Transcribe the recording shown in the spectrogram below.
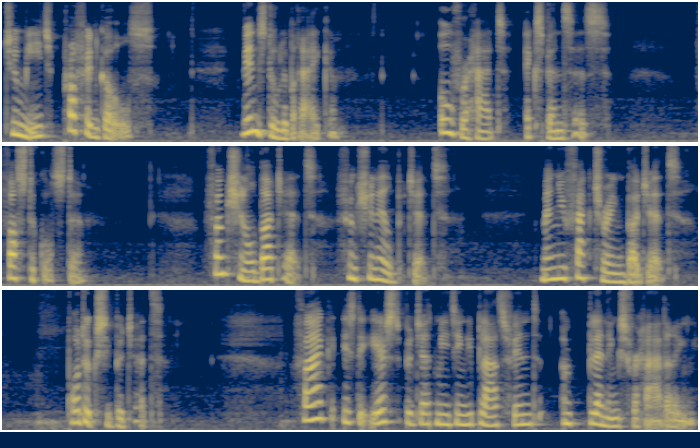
To meet profit goals. Winstdoelen bereiken. Overhead expenses. Vaste kosten. Functional budget. Functioneel budget. Manufacturing budget. Productiebudget. Vaak is de eerste budgetmeeting die plaatsvindt een planningsvergadering.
